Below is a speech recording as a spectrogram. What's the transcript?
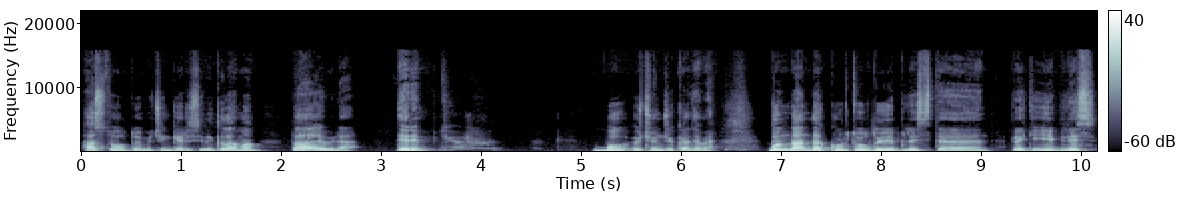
Hasta olduğum için gerisini kılamam. Daha evla derim diyor. Bu üçüncü kademe. Bundan da kurtuldu iblisten. Peki iblis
